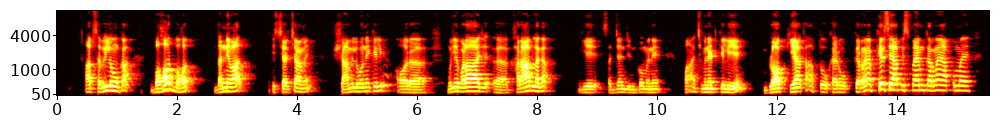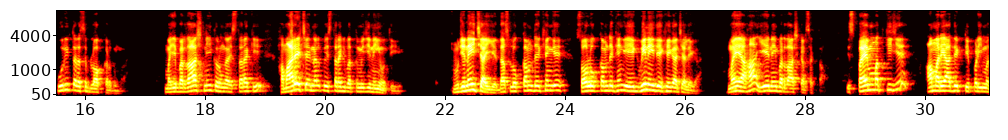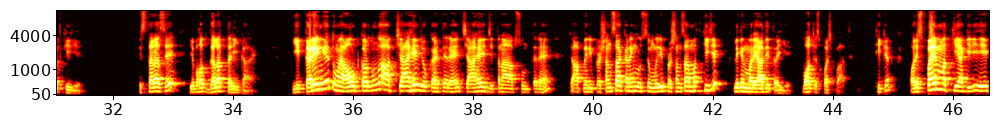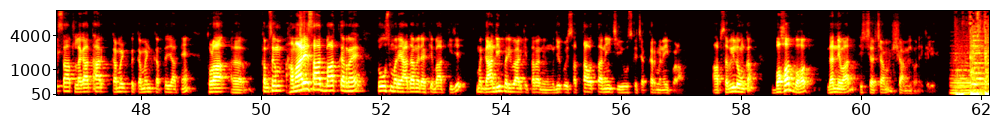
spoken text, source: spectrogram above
आप सभी लोगों का बहुत बहुत धन्यवाद इस चर्चा में शामिल होने के लिए। और मुझे बड़ा आज खराब लगा ये सज्जन जिनको मैंने पाँच मिनट के लिए ब्लॉक किया था, अब तो खैर वो कर रहे हैं। फिर से आप स्पैम कर रहे हैं, आपको मैं पूरी तरह से ब्लॉक कर दूँगा। मैं ये बर्दाश्त नहीं करूँगा इस तरह की, हमारे चैनल पे इस तरह की बदतमीजी नहीं होती। है मुझे नहीं चाहिए। दस लोग कम देखेंगे, सौ लोग कम देखेंगे, एक भी नहीं देखेगा, चलेगा। मैं यहाँ ये नहीं बर्दाश्त कर सकता हूँ। स्पैम मत कीजिए, अमर्यादित टिप्पणी मत कीजिए। इस तरह से ये बहुत गलत तरीका है। ये करेंगे तो मैं आउट कर दूँगा। आप चाहे जो कहते रहें चाहे जितना आप सुनते रहें आप मेरी प्रशंसा करेंगे उससे मुझे प्रशंसा मत कीजिए लेकिन मर्यादित रहिए। बहुत स्पष्ट बात। है ठीक है? और स्पैम मत किया कीजिए एक साथ लगातार कमेंट पे कमेंट करते जाते हैं। थोड़ा आ, कम से कम हमारे साथ बात कर रहे हैं तो उस मर्यादा में रह के बात कीजिए। मैं गांधी परिवार की तरह नहीं हूँ मुझे कोई सत्ता वत्ता नहीं चाहिए उसके चक्कर में नहीं पड़ा आप सभी लोगों का बहुत बहुत धन्यवाद इस चर्चा में शामिल होने के लिए।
